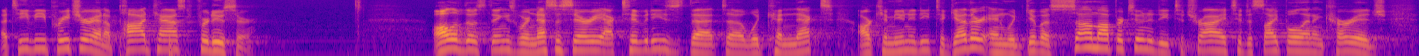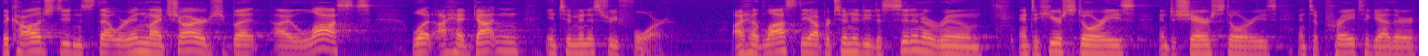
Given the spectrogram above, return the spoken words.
a TV preacher, and a podcast producer. All of those things were necessary activities that uh, would connect our community together and would give us some opportunity to try to disciple and encourage the college students that were in my charge, but I lost what I had gotten into ministry for. I had lost the opportunity to sit in a room and to hear stories and to share stories and to pray together,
